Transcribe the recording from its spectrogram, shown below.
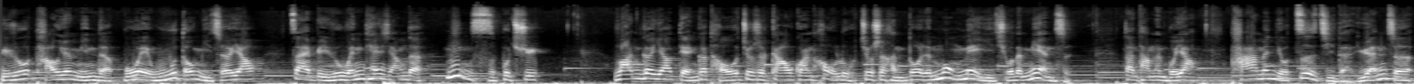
比如陶渊明的“不为五斗米折腰”，再比如文天祥的“宁死不屈”。弯个腰、点个头，就是高官厚禄，就是很多人梦寐以求的面子。但他们不要，他们有自己的原则。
